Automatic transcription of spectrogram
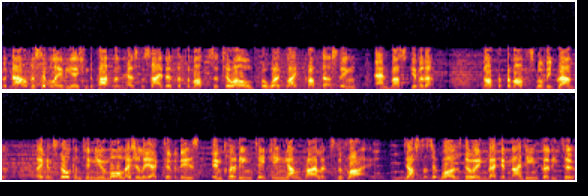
But now the Civil Aviation Department has decided that the moths are too old for work like crop dusting and must give it up. Not that the moths will be grounded. They can still continue more leisurely activities, including teaching young pilots to fly, just as it was doing back in 1932.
